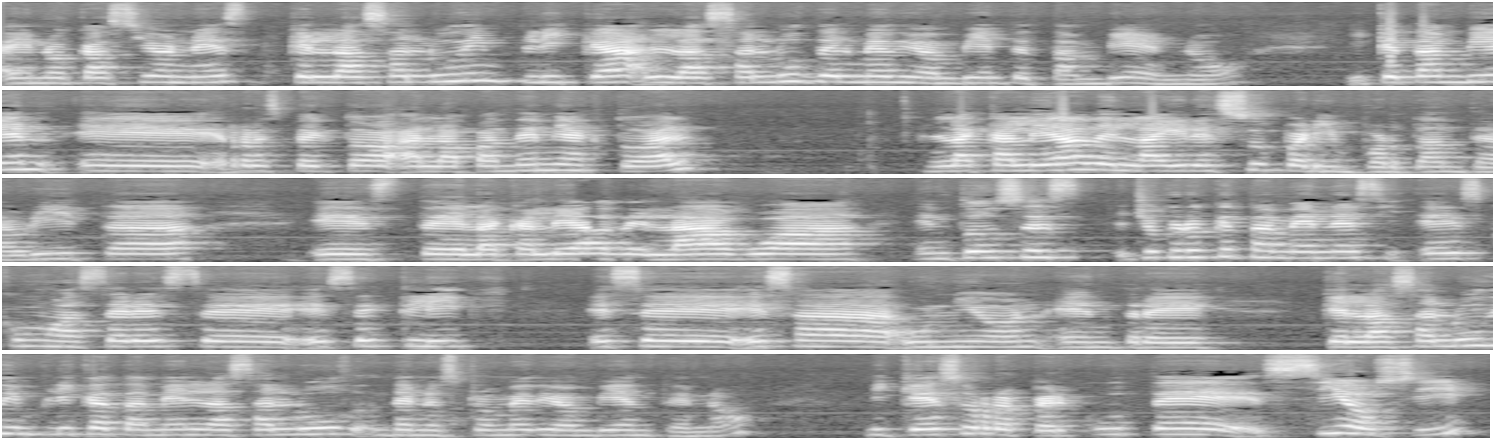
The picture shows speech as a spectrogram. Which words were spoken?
en ocasiones que la salud implica la salud del medio ambiente también, ¿no? y que también eh, respecto a la pandemia actual, la calidad del aire es súper importante ahorita, este, la calidad del agua. Entonces, yo creo que también es, es como hacer ese, ese clic, ese, esa unión entre que la salud implica también la salud de nuestro medio ambiente, ¿no? Y que eso repercute sí o sí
